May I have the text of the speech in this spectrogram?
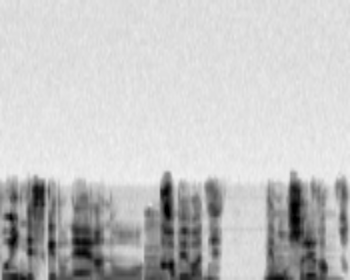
ぽいんですけどね、あの、うん壁はね。でもそれがかっ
